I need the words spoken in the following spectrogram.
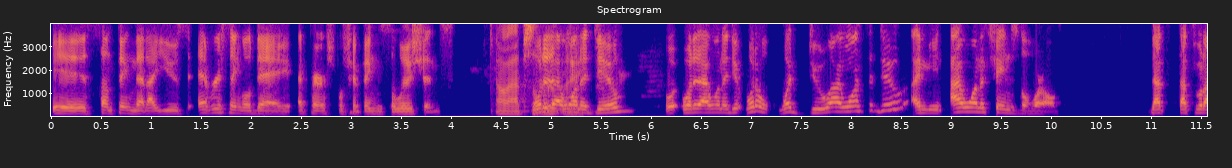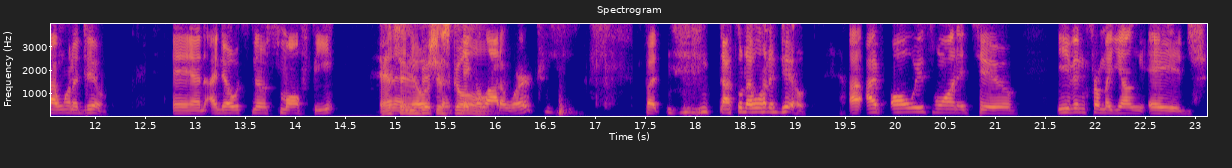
is something that i use every single day at perishable shipping solutions. Oh absolutely what did i want to do? What, what did i want to do? What, do, what do i want to do? I mean i want to change the world. That's that's what i want to do and I know it's no small feat. That's an ambitious goal. Take a lot of work, but that's what I want to do. Uh, I've always wanted to, even from a young age,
